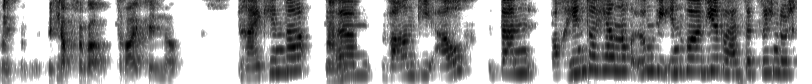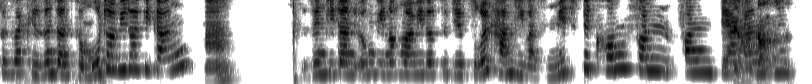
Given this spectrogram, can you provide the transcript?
Ich, ich habe sogar drei Kinder. Drei Kinder. Mhm. Ähm, waren die auch dann auch hinterher noch irgendwie involviert? Du hast ja zwischendurch gesagt, die sind dann zur Mutter wieder gegangen. Mhm sind die dann irgendwie nochmal wieder zu dir zurück? Haben die was mitbekommen von, von der die ganzen? Ganz,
